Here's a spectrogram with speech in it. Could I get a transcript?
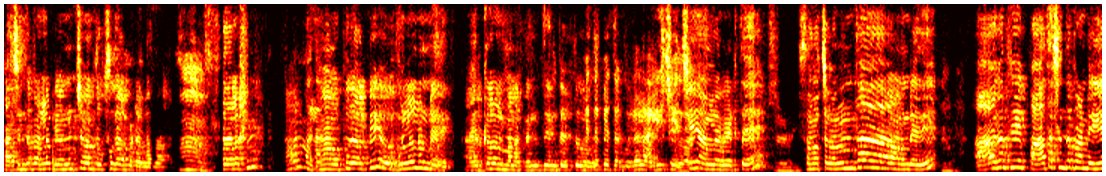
ఆ చింతపండులో కొంచెం అంత ఉప్పు కలిపెట్టాలి కదా లక్ష్మి? ఉప్పు కలిపి గుల్లలు ఉండేది. ఎరకలలో మనకు ఎంత పెద్ద పెద్ద గుల్లలు అల్లిచ్చేది తెచ్చి అందులో పెడితే సంవత్సరం అంతా ఉండేది. ఆఖరికి పాత చింతపండు ఈ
